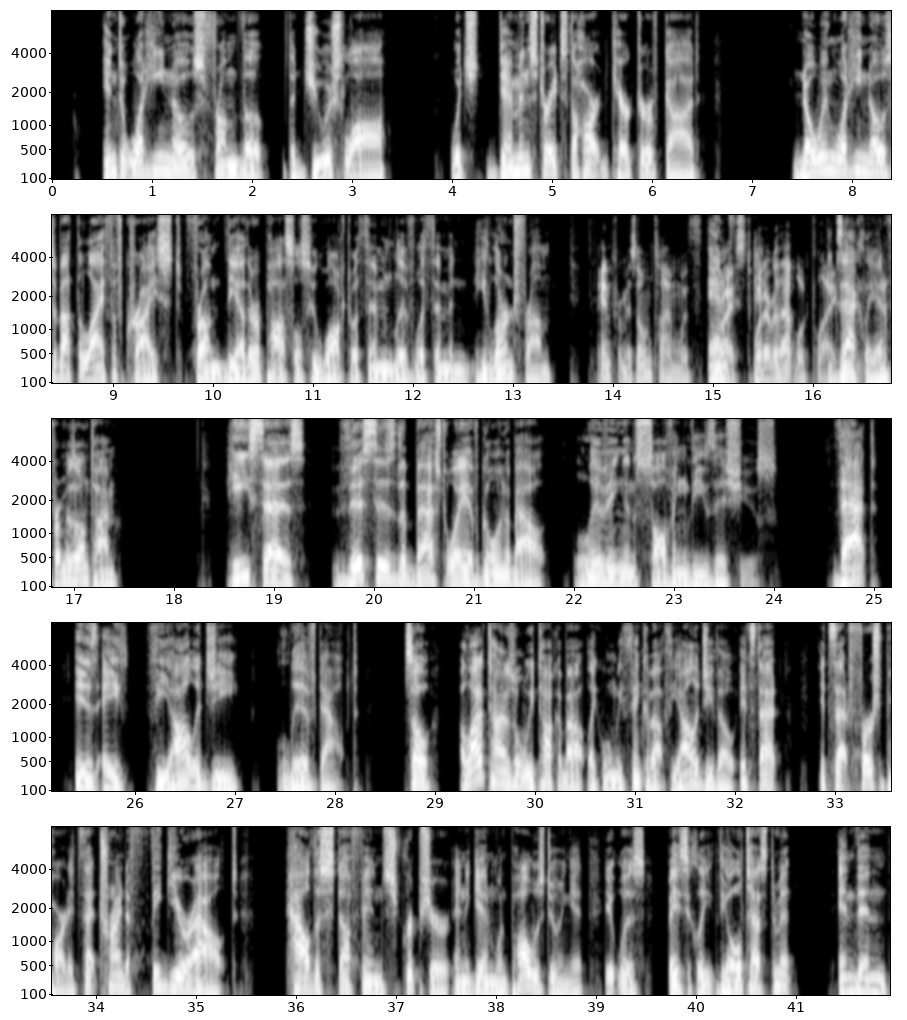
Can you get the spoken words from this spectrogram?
into what he knows from the the Jewish law, which demonstrates the heart and character of God, knowing what he knows about the life of Christ from the other apostles who walked with him, lived with him, and he learned from. And from his own time with And- Christ, whatever that looked like. Exactly. And from his own time, he says this is the best way of going about living and solving these issues. That is a theology lived out. So, a lot of times when we talk about like when we think about theology though, it's that it's that first part. It's that trying to figure out how the stuff in scripture and again when Paul was doing it, it was basically the Old Testament and then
